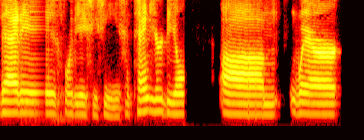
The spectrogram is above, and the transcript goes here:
that is for the ACC. It's a ten-year deal, um, where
